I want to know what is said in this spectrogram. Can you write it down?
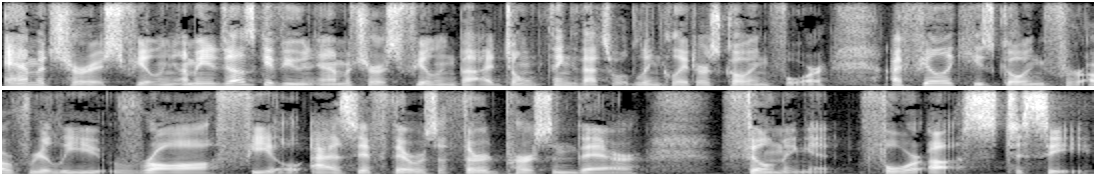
amateurish feeling. I mean, it does give you an amateurish feeling, but I don't think that's what Linklater is going for. I feel like he's going for a really raw feel, as if there was a third person there filming it for us to see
